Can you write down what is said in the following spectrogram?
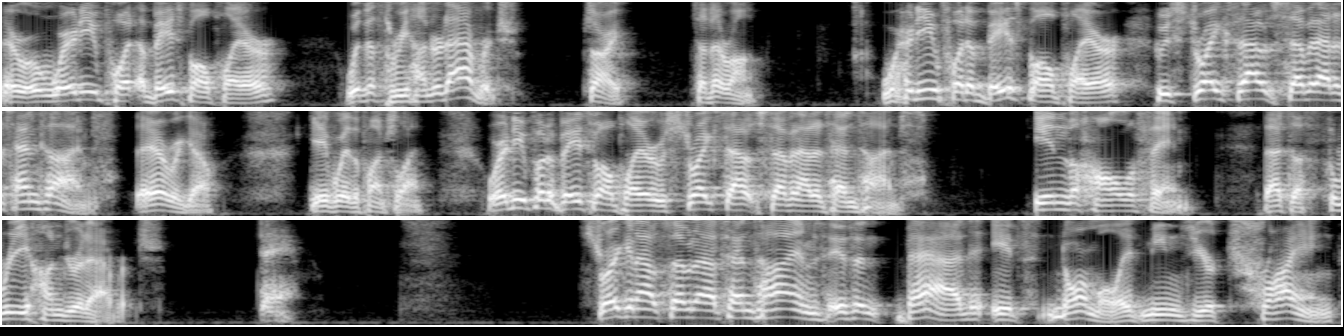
or where do you put a baseball player with a 300 average? Sorry, said that wrong. Where do you put a baseball player who strikes out seven out of 10 times? There we go. Gave away the punchline. Where do you put a baseball player who strikes out seven out of 10 times? In the Hall of Fame. That's a 300 average. Damn. Striking out seven out of ten times isn't bad. It's normal. It means you're trying.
